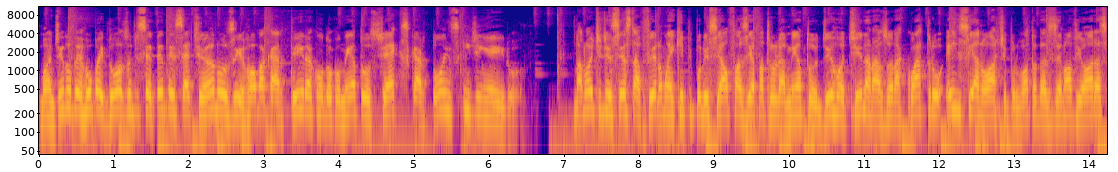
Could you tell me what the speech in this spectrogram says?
Bandido derruba idoso de 77 anos e rouba carteira com documentos, cheques, cartões e dinheiro. Na noite de sexta-feira, uma equipe policial fazia patrulhamento de rotina na Zona 4 em Cianorte, por volta das 19 horas,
